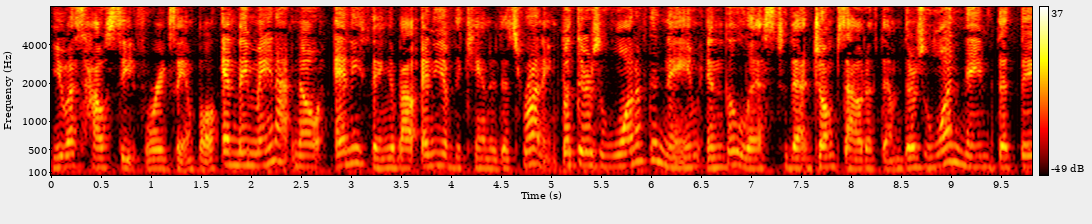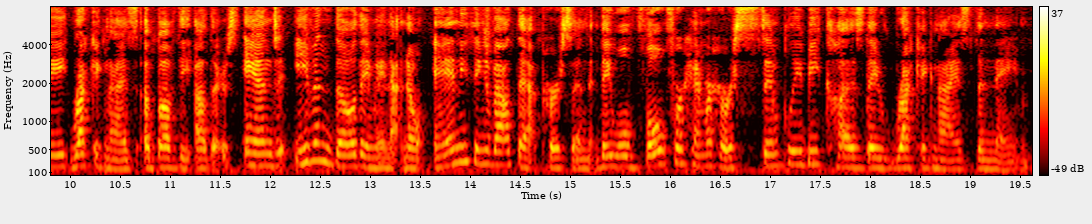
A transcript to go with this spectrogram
U.S. House seat, for example, and they may not know anything about about any of the candidates running. But there's one of the name in the list that jumps out at them. There's one name that they recognize above the others. And even though they may not know anything about that person, they will vote for him or her simply because they recognize the name.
